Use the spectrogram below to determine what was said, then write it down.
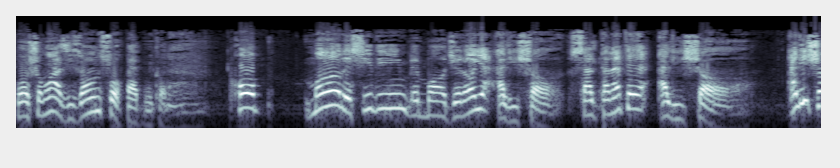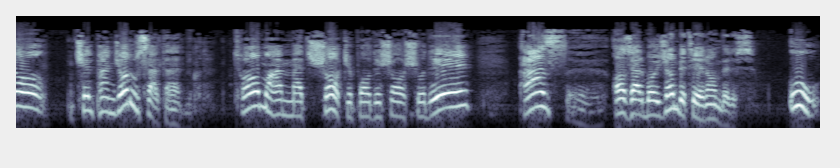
با شما عزیزان صحبت می کنم خب ما رسیدیم به ماجرای علیشا سلطنت علیشا علیشا چل پنجاه روز سلطنت می‌کنه تا محمد شاه که پادشاه شده از آذربایجان به تهران برسه. او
